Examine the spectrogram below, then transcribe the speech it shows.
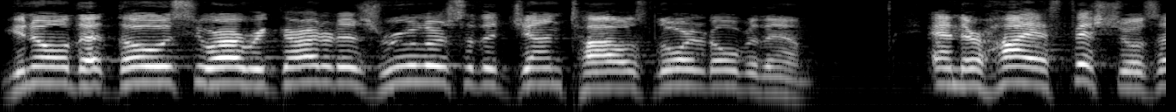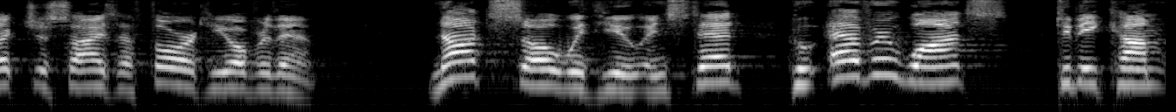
You know that those who are regarded as rulers of the Gentiles lord it over them, and their high officials exercise authority over them. Not so with you. Instead, whoever wants to become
